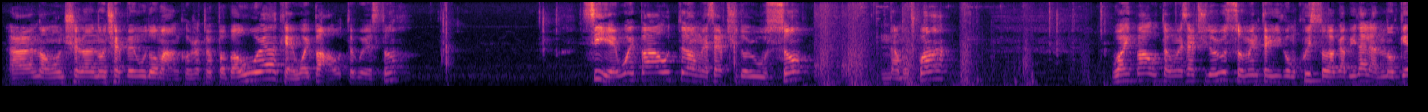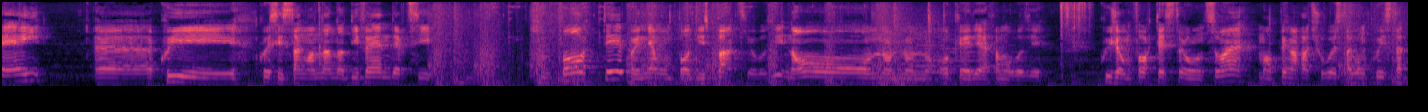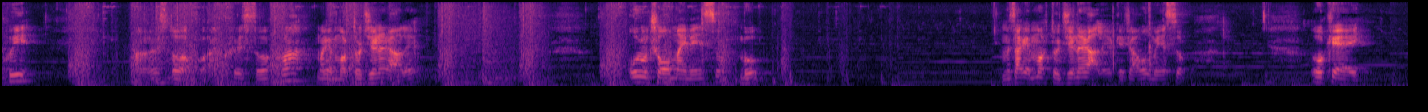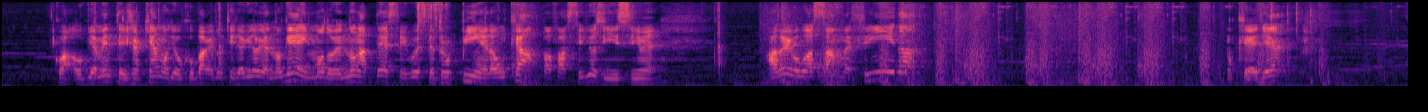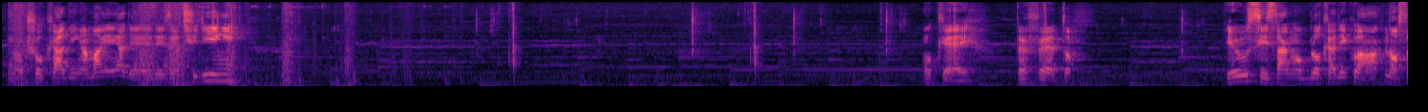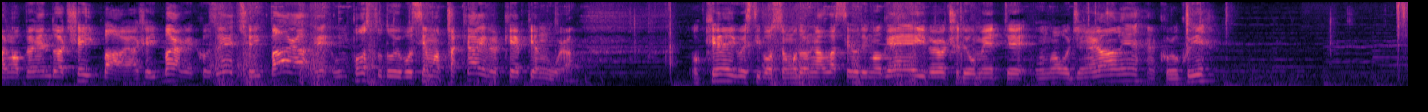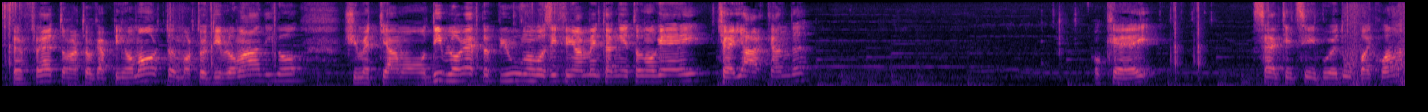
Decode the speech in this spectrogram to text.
Uh, no, non, c'è venuto manco, c'ho troppa paura. Che è Wipeout questo? Sì, è Wipeout, un esercito russo. Andiamo qua. Wipeout è un esercito russo mentre riconquisto la capitale a Nogay. Eh, qui questi stanno andando a difendersi sul forte. Prendiamo un po' di spazio così. No, no, no, no. Ok, dai, facciamo così. Qui c'è un forte stronzo, eh. Ma appena faccio questa conquista qui. Allora, questo va qua, questo va qua. Ma che è morto il generale? O non ci ho mai messo? Boh. Mi sa che è morto il generale perché ci avevo messo. Ok. Qua ovviamente cerchiamo di occupare tutti i territori a Nogay in modo che non addestri queste truppine da un K fastidiosissime. La tregua con la Sam è finita. Ok, è. Ne ho cioccati una marea dei, dei esercitini. Ok, perfetto. I russi stanno bloccati qua? No, stanno avvenendo a Cheibara. Cheibara che cos'è? Cheibara è un posto dove possiamo attaccare perché è pianura. Ok, questi possono tornare all'assedio dei Noghei, però ci devo mettere un nuovo generale. Eccolo qui. Perfetto, un altro cappino morto, è morto il diplomatico. Ci mettiamo Diplo Rep più uno così finalmente anniento Noghei. Cioè Yarkand. Ok. Senti, sì, pure tu vai qua.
